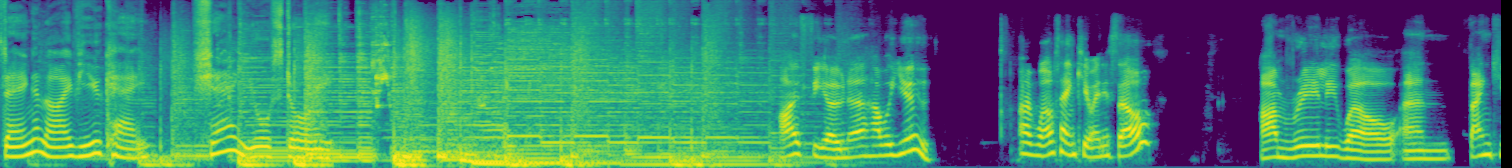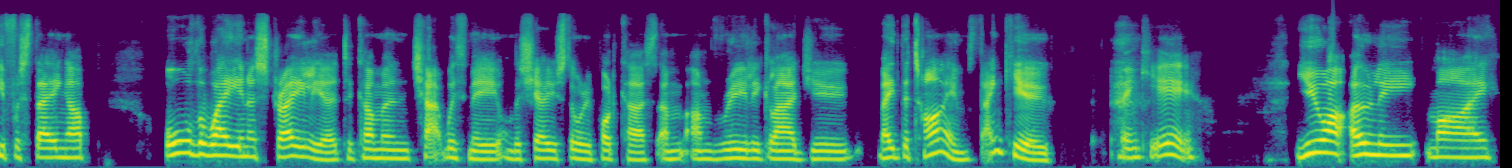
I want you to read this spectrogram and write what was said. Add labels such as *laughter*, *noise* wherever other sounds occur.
Staying Alive UK. Share your story. Hi, Fiona. How are you? I'm well, thank you. And yourself? I'm really well. And thank you for staying up all the way in Australia to come and chat with me on the Share Your Story podcast. I'm, I'm really glad you made the time. Thank you. Thank you. You are only my,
